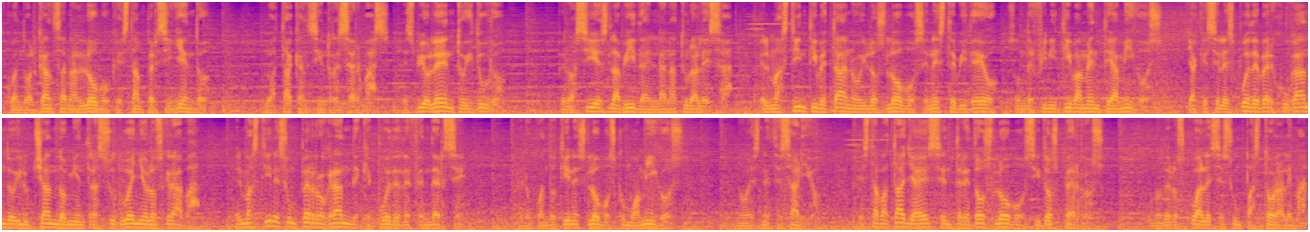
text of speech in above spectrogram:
y cuando alcanzan al lobo que están persiguiendo, lo atacan sin reservas. Es violento y duro, pero así es la vida en la naturaleza. El mastín tibetano y los lobos en este video son definitivamente amigos, ya que se les puede ver jugando y luchando mientras su dueño los graba. El mastín es un perro grande que puede defenderse, pero cuando tienes lobos como amigos, no es necesario. Esta batalla es entre dos lobos y dos perros, uno de los cuales es un pastor alemán.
